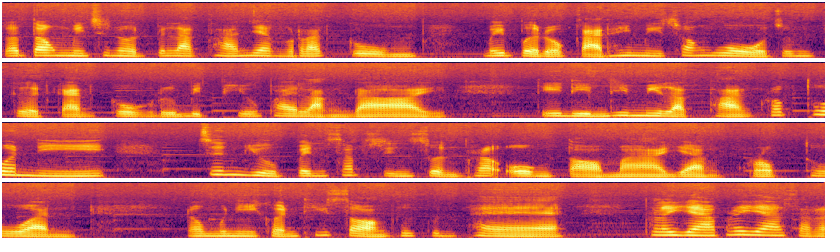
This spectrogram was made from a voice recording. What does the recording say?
ก็ต้องมีโฉนดเป็นหลักฐานอย่างรัดกุม ไม่เปิดโอกาสให้มีช่องโหว่จนเกิดการโกงหรือบิดผิวภายหลังได้ ที่ดินที่มีหลักฐานครบถ้วนนี้ จึงอยู่เป็นทรัพย์สินส่วนพระองค์ต่อมาอย่างครบถ้วนนอมินีคนที่สองคือคุณแพรภรรยาพระยาสาร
